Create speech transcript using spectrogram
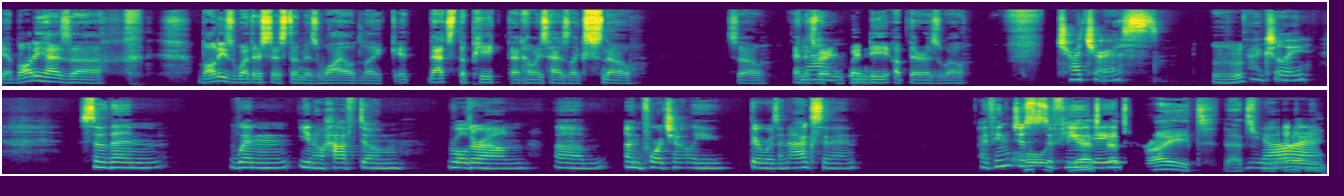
Yeah, Baldy has uh Baldy's weather system is wild. Like it that's the peak that always has like snow. So and it's very windy up there as well. Treacherous, mm-hmm. actually. So then when, you know, Half Dome rolled around, um, unfortunately there was an accident. I think just a few days Oh, That's right. That's yeah, right.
